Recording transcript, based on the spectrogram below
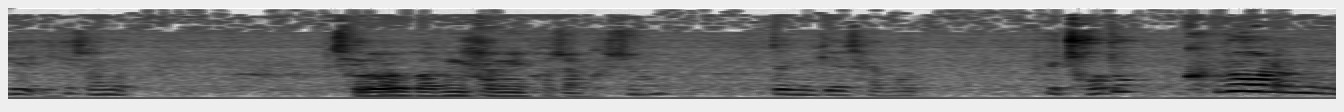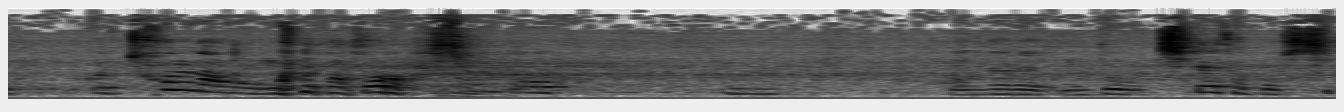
이게 이게 잘못 그 제가 가능성이 가장 크죠? 받은 게 잘못. 그 저도 그런 건 처음 나온 거라서 음. 또 음, 옛날에 윈도우 7에서 뭐10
